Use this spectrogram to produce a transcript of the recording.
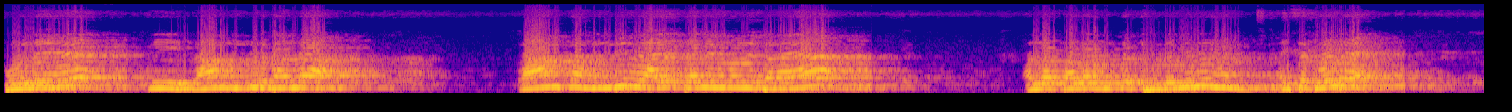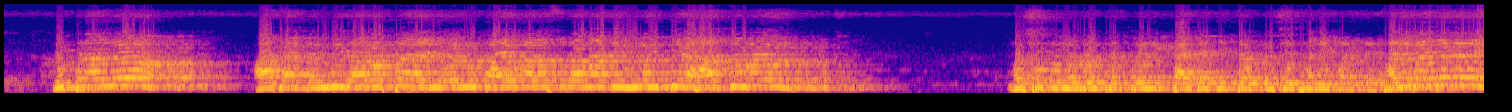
बोले की राम मंदिर बांधा. राम का मंदिर वो अयोध्या में उन्होंने बनाया अल्लाह ताला उनको छोड़ेंगे नहीं हम ऐसे बोल. रहे मित्रांनो असा गंभीर आरोप आहे. निवडणूक आयोगाला सुद्धा माझी विनंती हात जोडून. मशिदीमधून फतवे निघताय त्याची चौकशी झाली पाहिजे. झाली पाहिजे का नाही?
